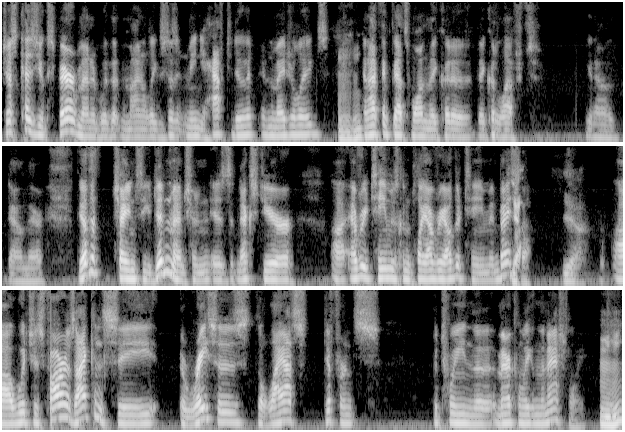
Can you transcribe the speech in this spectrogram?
just because you experimented with it in the minor leagues doesn't mean you have to do it in the major leagues. Mm-hmm. And I think that's one they could have they could have left, you know, down there. The other change that you didn't mention is that next year uh, every team is going to play every other team in baseball. Yeah. yeah. Uh, which, as far as I can see, erases the last difference between the American League and the National League. Mm-hmm.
